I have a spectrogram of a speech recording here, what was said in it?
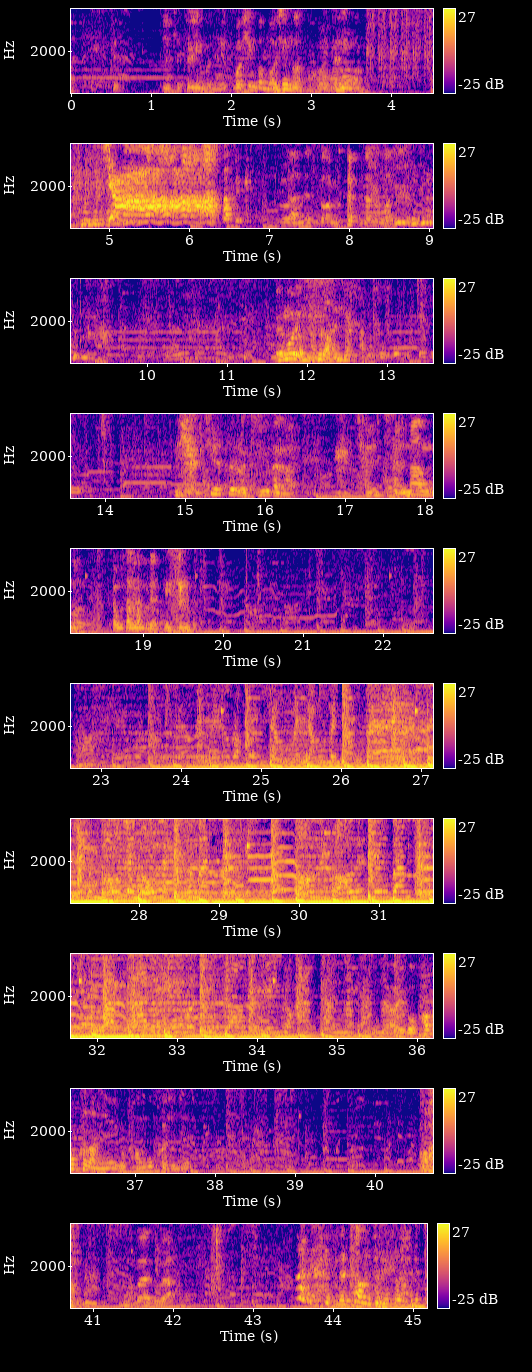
이렇게 틀린 거네요 멋인 거, 멋인 거? 개틀린 거? 야! 안돼 죄송합니다 부자는 거 같은데 메모리 없는 거 아니야? 이거 실수로 지우다가 잘, 잘 나온 거. 전부 다 삭제 그래서 야 이거 화보 컷 아니에요? 이거 광고 컷인데? 뭐야 누구야? 근데 처음 소리 떴는데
